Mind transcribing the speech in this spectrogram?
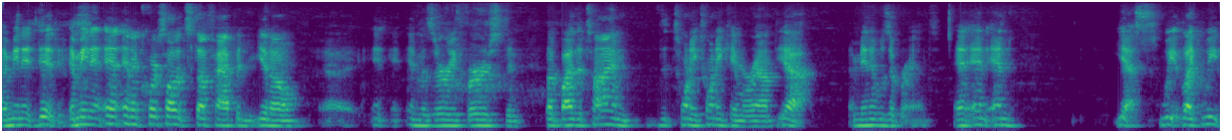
I mean, it did. I mean, and, and of course, all that stuff happened, you know, uh, in, in, Missouri first, and but by the time the 2020 came around, yeah, I mean, it was a brand, and and and yes, we like we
